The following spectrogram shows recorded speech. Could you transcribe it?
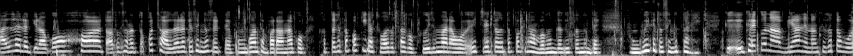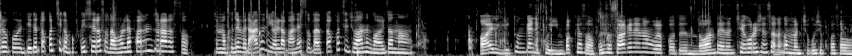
알레르기라고? 헐, 나도 저런 떡꼬치 알레르기 생겼을 때 봉구한테 말 안 하고 갑자기 떡볶이가 좋아졌다고 거짓말하고 일주일 동안 떡볶이만 먹은 적이 있었는데 봉구에게도 생겼다니. 그, 그랬구나. 미안해. 난 그것도 모르고 네가 떡꼬치가 먹기 싫어서 나 몰래 파는 줄 알았어. 잠깐만, 근데 왜 나한테는 연락 안 했어? 나 떡꼬치 좋아하는 거 알잖아. 아 이거 유통기한이 거의 임박해서 그래서 싸게 내놓은 거였거든. 너한테는 최고로 신선한 것만 주고 싶어서.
